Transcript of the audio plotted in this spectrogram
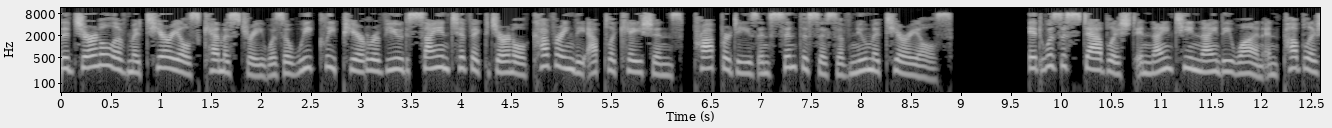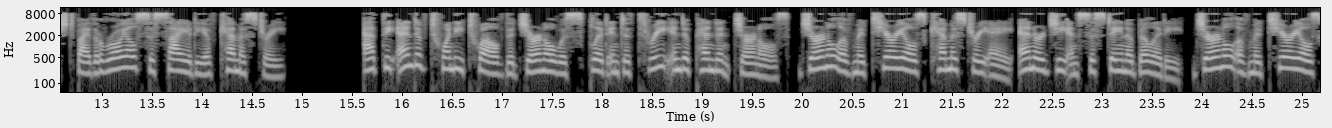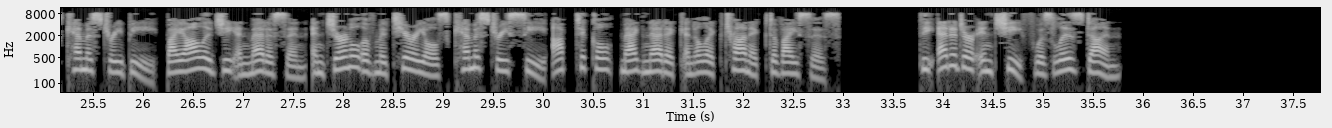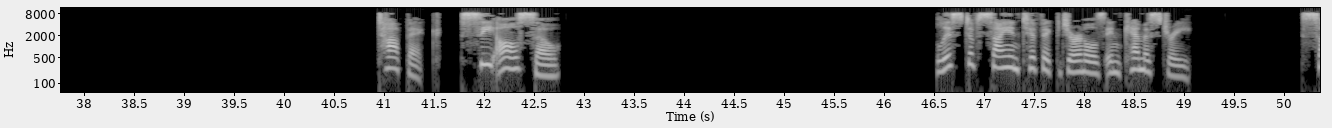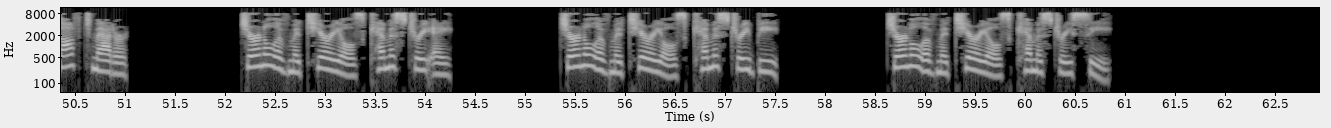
The Journal of Materials Chemistry was a weekly peer-reviewed scientific journal covering the applications, properties and synthesis of new materials. It was established in 1991 and published by the Royal Society of Chemistry. At the end of 2012 the journal was split into three independent journals, Journal of Materials Chemistry A Energy and Sustainability, Journal of Materials Chemistry B Biology and Medicine and Journal of Materials Chemistry C Optical, Magnetic and Electronic Devices. The editor-in-chief was Liz Dunn. Topic. See also List of scientific journals in chemistry. Soft matter. Journal of Materials Chemistry A. Journal of Materials Chemistry B. Journal of Materials Chemistry C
